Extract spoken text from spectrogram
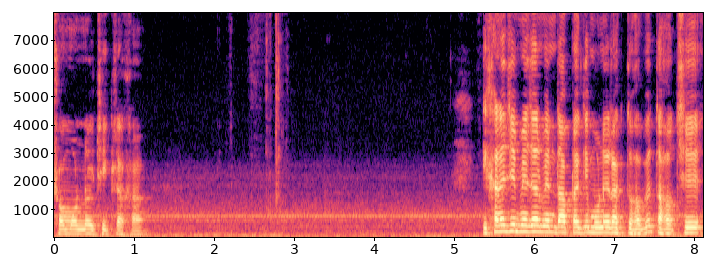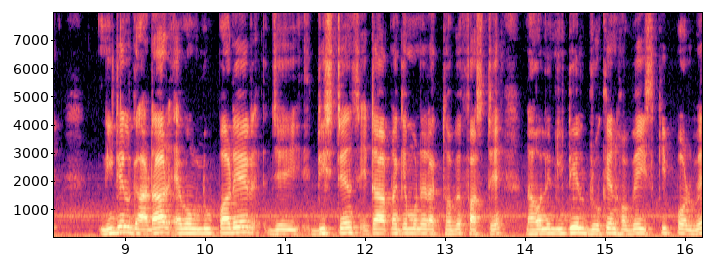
সমন্বয় ঠিক রাখা। এখানে যে মেজারমেন্টটা আপনাকে মনে রাখতে হবে তা হচ্ছে নিডেল গার্ডার এবং লুপারের যেই ডিস্টেন্স, এটা আপনাকে মনে রাখতে হবে ফার্স্টে। না হলে নিডেল ব্রোকেন হবে, স্কিপ পড়বে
